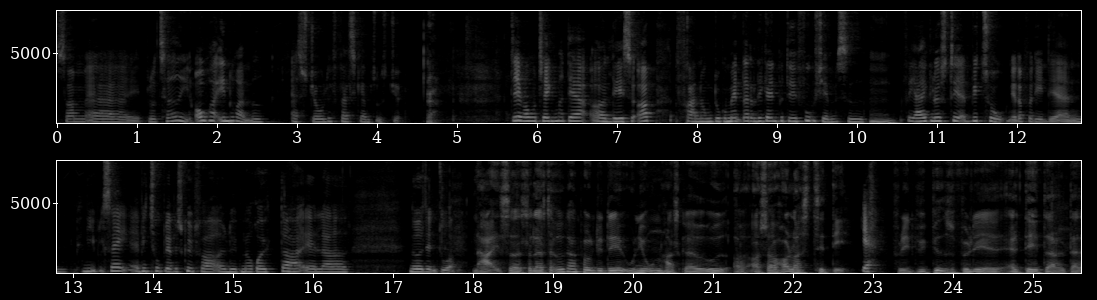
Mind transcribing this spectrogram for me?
som er blevet taget i og har indrømmet at stjåle faldskærmsudstyr. Det jeg godt kunne tænke mig, det er at læse op fra nogle dokumenter, der ligger inde på DFU's hjemmeside. Mm. For jeg har ikke lyst til, at vi to, netop fordi det er en penibel sag, at vi to bliver beskyldt for at løbe med rygter eller noget af den dur. Nej, så, så lad os tage udgangspunkt i det, unionen har skrevet ud, og, og så holde os til det. Ja, Fordi vi ved selvfølgelig øh, alt det, der, der,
